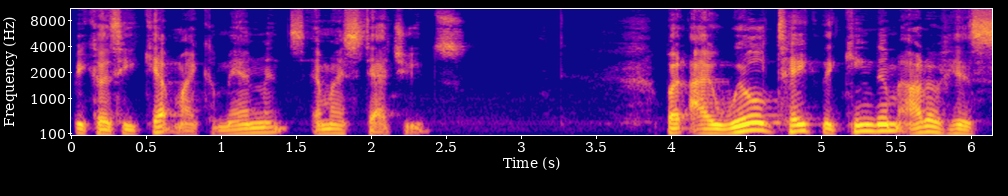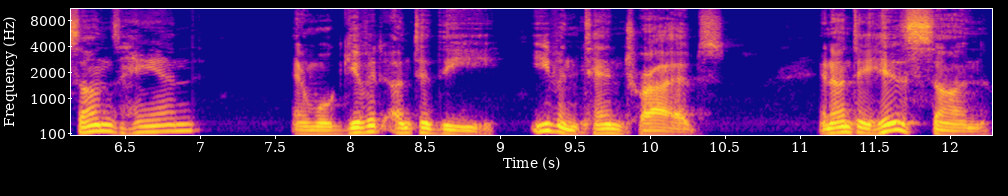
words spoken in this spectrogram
because he kept my commandments and my statutes. But I will take the kingdom out of his son's hand, and will give it unto thee, even ten tribes. And unto his son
